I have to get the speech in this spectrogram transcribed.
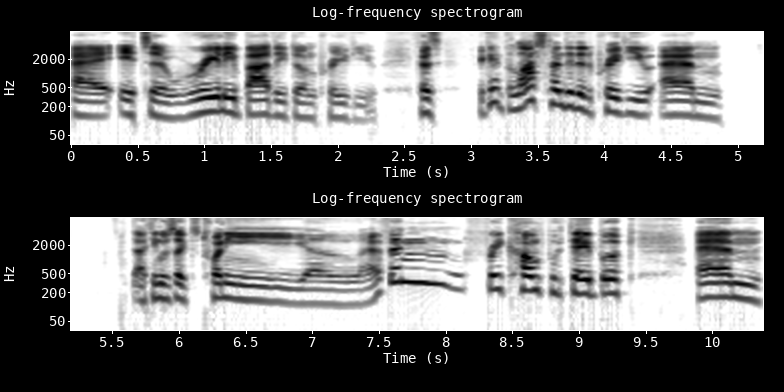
Uh, it's a really badly done preview because again, the last time they did a preview, um, I think it was like the 2011 Free Comic Book Day book, um,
